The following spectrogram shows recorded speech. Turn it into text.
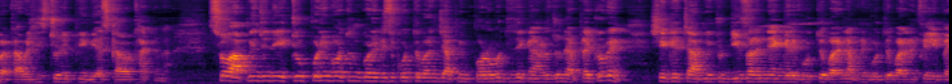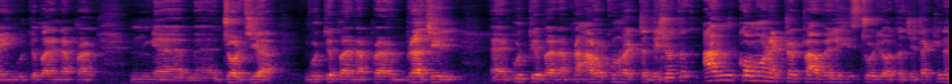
বা ট্রাভেল হিস্টোরি প্রিভিয়াস কারও থাকে না। সো আপনি যদি একটু পরিবর্তন করে কিছু করতে পারেন যে, আপনি পরবর্তীতে কানাডার জন্য অ্যাপ্লাই করবেন, সেক্ষেত্রে আপনি একটু ডিফারেন্ট অ্যাঙ্গেলে ঘুরতে পারেন, আপনি ঘুরতে পারেন, ফিলিপাইন ঘুরতে পারেন, আপনার জর্জিয়া ঘুরতে পারেন আপনার ব্রাজিল ঘুরতে পারেন আপনার আরও কোনো একটা দেশ, অর্থাৎ আনকমন একটা ট্রাভেল হিস্টোরি অর্থাৎ যেটা কিনা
